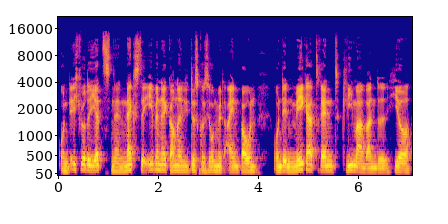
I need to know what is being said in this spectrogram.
Und ich würde jetzt eine nächste Ebene gerne in die Diskussion mit einbauen und den Megatrend Klimawandel hier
